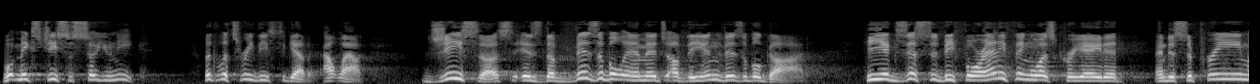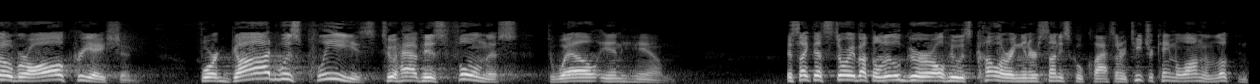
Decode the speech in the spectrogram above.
what makes Jesus so unique. Let, let's read these together out loud. Jesus is the visible image of the invisible God. He existed before anything was created and is supreme over all creation. For God was pleased to have His fullness dwell in Him. It's like that story about the little girl who was coloring in her Sunday school class and her teacher came along and looked and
